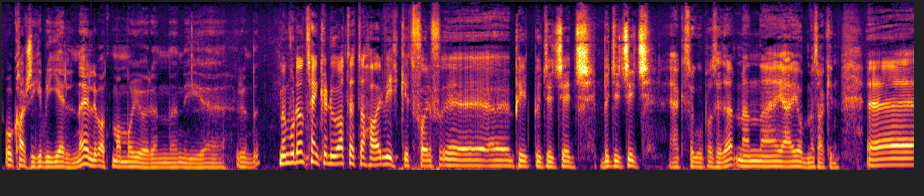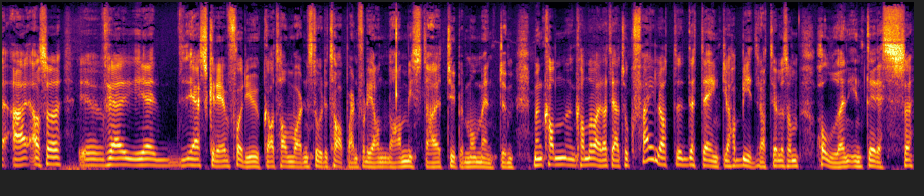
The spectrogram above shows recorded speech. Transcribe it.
Og kanskje ikke blir gjeldende, eller at man må gjøre en ny eh, runde. Men hvordan tenker du at dette har virket for uh, Pete Buttigieg Buttigieg, jeg er ikke så god på å si det, men eh, jeg jobber med saken. Uh, er, altså, for jeg, jeg, jeg skrev forrige uke at han var den store taperen fordi han, da mista et type momentum. Men kan, kan det være at jeg tok feil, og at dette egentlig har bidratt til å liksom, holde en interesse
